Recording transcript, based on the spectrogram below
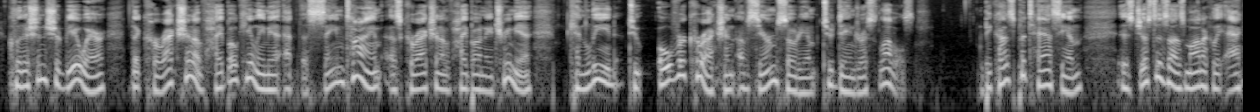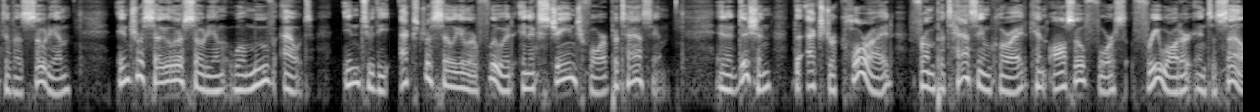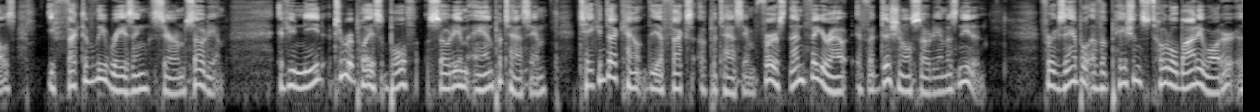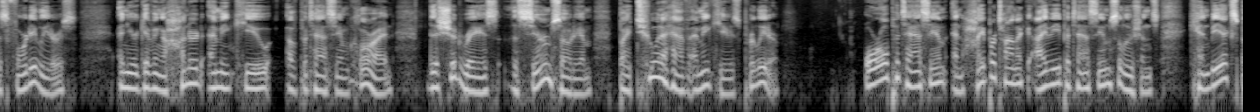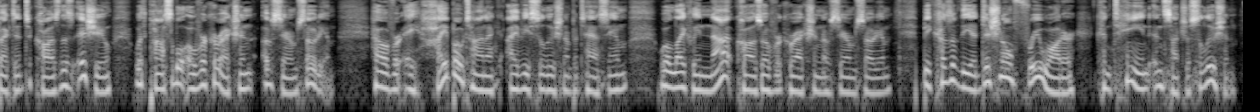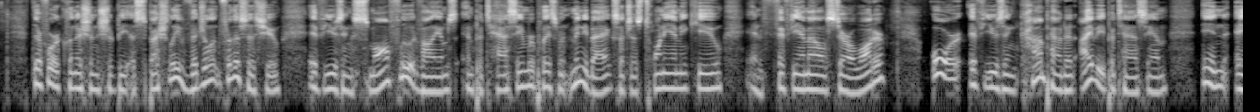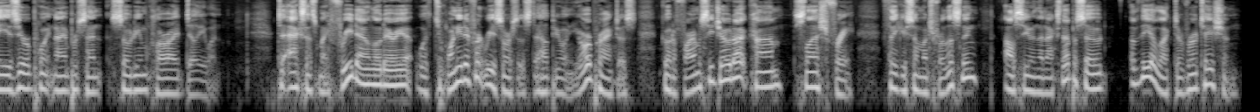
Clinicians should be aware that correction of hypokalemia at the same time as correction of hyponatremia can lead to overcorrection of serum sodium to dangerous levels. Because potassium is just as osmotically active as sodium, intracellular sodium will move out into the extracellular fluid in exchange for potassium. In addition, the extra chloride from potassium chloride can also force free water into cells, effectively raising serum sodium. If you need to replace both sodium and potassium, take into account the effects of potassium first, then figure out if additional sodium is needed. For example, if a patient's total body water is 40 liters and you're giving 100 MEQ of potassium chloride, this should raise the serum sodium by 2.5 MEQs per liter. Oral potassium and hypertonic IV potassium solutions can be expected to cause this issue with possible overcorrection of serum sodium. However, a hypotonic IV solution of potassium will likely not cause overcorrection of serum sodium because of the additional free water contained in such a solution. Therefore, clinicians should be especially vigilant for this issue if using small fluid volumes in potassium replacement mini bags such as 20 MEQ and 50 ml of sterile water, or if using compounded IV potassium in a 0.9% sodium chloride diluent. To access my free download area with 20 different resources to help you in your practice, go to pharmacyjoe.com slash free. Thank you so much for listening. I'll see you in the next episode of the elective rotation.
